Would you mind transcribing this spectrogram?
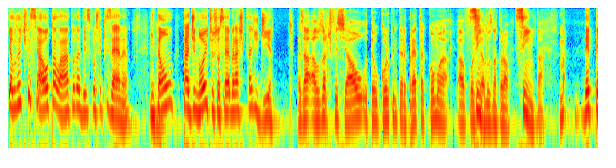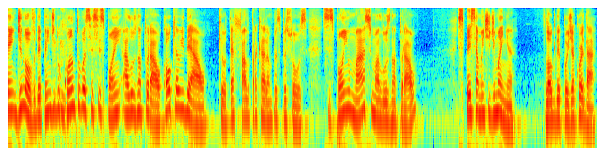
E a luz artificial tá lá toda vez que você quiser, né? Então, uhum. tá de noite, o seu cérebro acha que tá de dia. Mas a, a luz artificial, o teu corpo interpreta como a, a fosse Sim. a luz natural. Sim. Tá. Depende, de novo, depende do quanto você se expõe à luz natural. Qual que é o ideal? Que eu até falo pra caramba as pessoas. Se expõe o máximo à luz natural, especialmente de manhã, logo depois de acordar.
